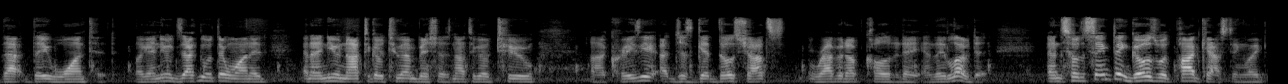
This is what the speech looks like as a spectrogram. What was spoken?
that they wanted. Like I knew exactly what they wanted, and I knew not to go too ambitious, not to go too uh, crazy. I just get those shots, wrap it up, call it a day, and they loved it. And so the same thing goes with podcasting. Like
